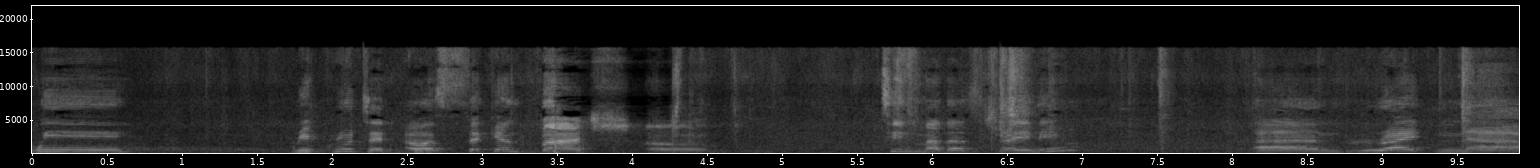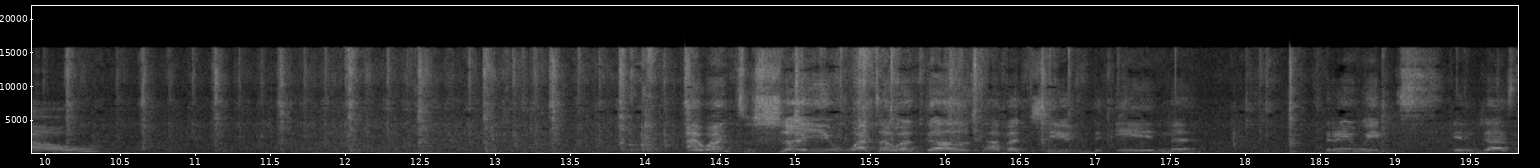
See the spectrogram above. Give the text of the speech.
we recruited our second batch of teen mothers training, and right now, I want to show you what our girls have achieved in three weeks, in just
